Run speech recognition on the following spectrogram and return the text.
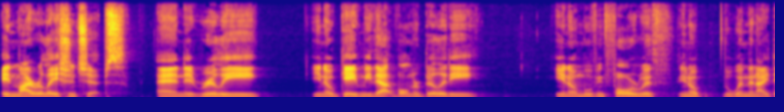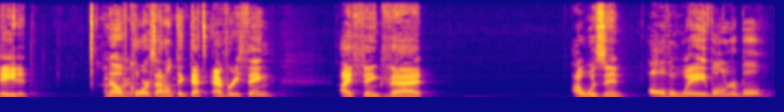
in my relationships, and it really, you know, gave me that vulnerability, you know, moving forward with you know the women I dated. Now, of course, I don't think that's everything. I think that I wasn't all the way vulnerable.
